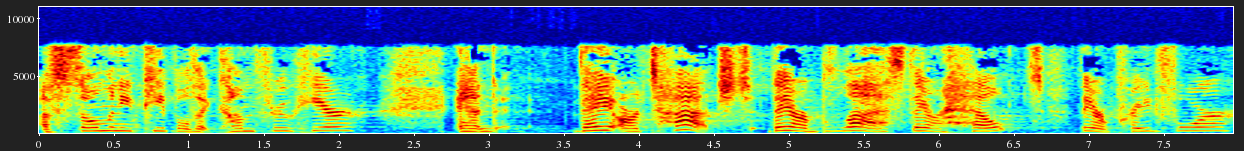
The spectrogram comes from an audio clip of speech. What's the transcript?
of so many people that come through here. And they are touched. They are blessed. They are helped. They are prayed for.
